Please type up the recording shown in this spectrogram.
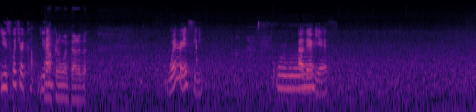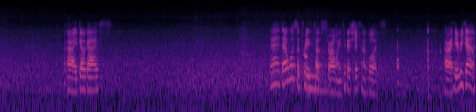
use what you're... co- You I'm not gonna wimp out of it. Where is he? Oh, there he is. Alright, go guys. Yeah, that was a pretty tough hmm. Starling. Took a shit ton of bullets. Alright, here we go.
